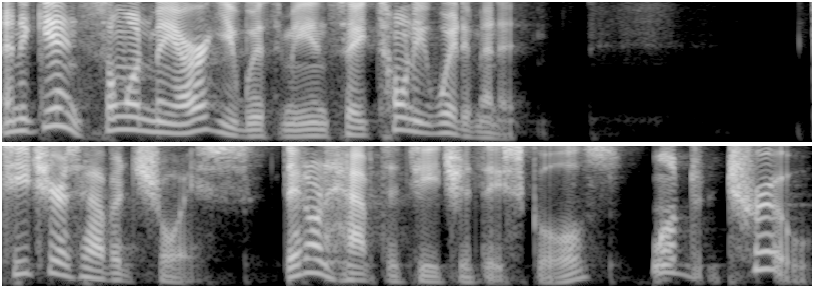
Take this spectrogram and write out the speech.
And again, someone may argue with me and say, Tony, wait a minute. Teachers have a choice. They don't have to teach at these schools. Well, true.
